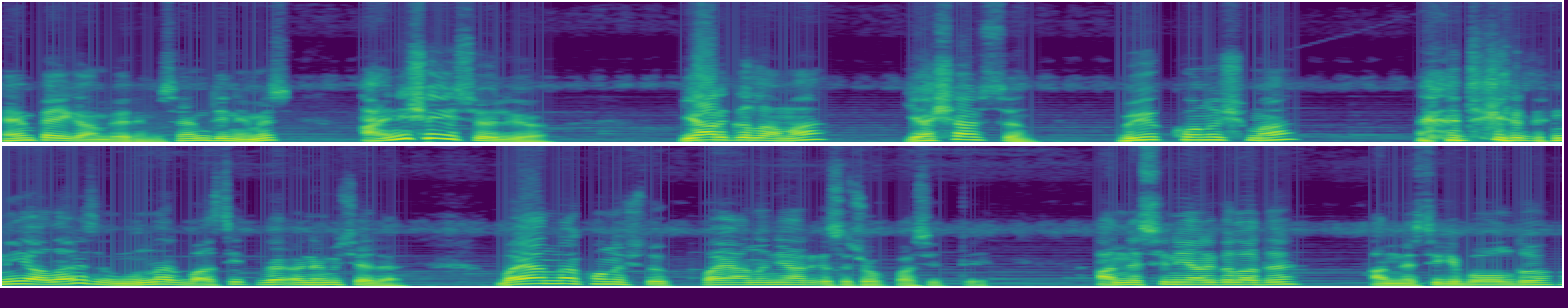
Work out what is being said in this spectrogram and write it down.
hem peygamberimiz, hem dinimiz aynı şeyi söylüyor. Yargılama, yaşarsın. Büyük konuşma, tükürdüğünü yalarsın. Bunlar basit ve önemli şeyler. Bayanla konuştuk. Bayanın yargısı çok basitti. Annesini yargıladı. Annesi gibi oldu.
